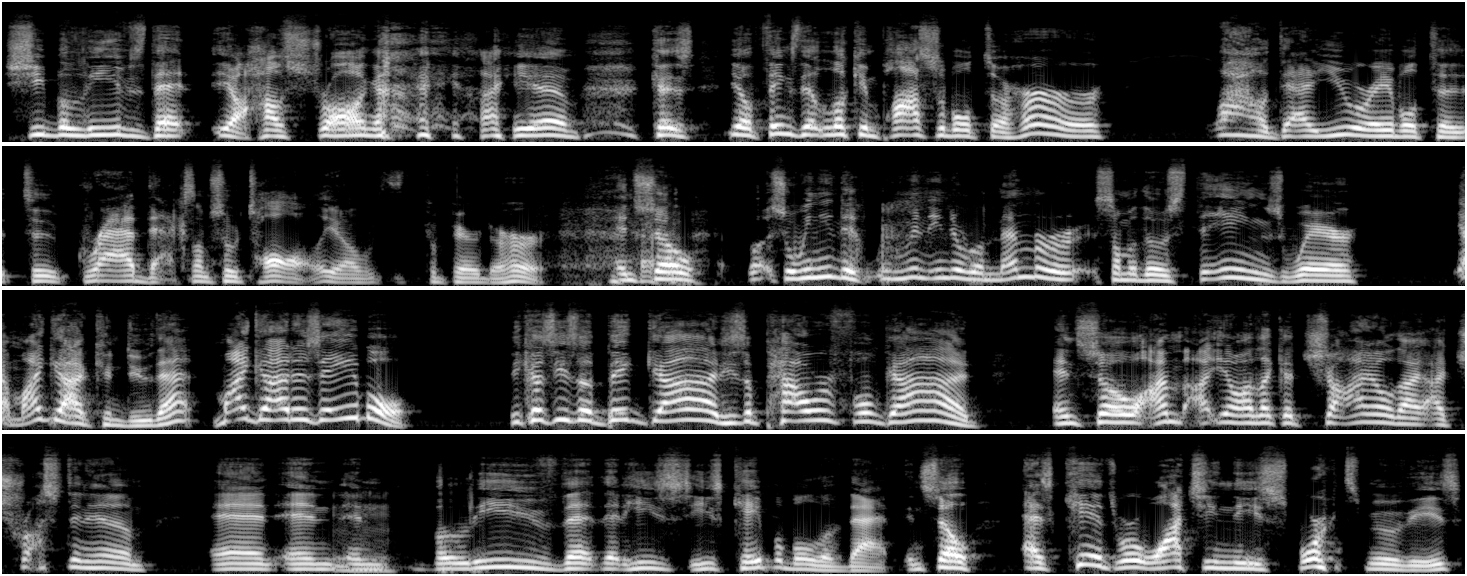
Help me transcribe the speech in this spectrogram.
she believes that you know how strong I, I am because you know things that look impossible to her. Wow, Daddy, you were able to to grab that because I'm so tall, you know, compared to her. And so, so we need to we need to remember some of those things where, yeah, my God can do that. My God is able because He's a big God. He's a powerful God. And so I'm, you know, like a child, I, I trust in Him and and mm-hmm. and believe that that he's he's capable of that. And so as kids, we're watching these sports movies,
